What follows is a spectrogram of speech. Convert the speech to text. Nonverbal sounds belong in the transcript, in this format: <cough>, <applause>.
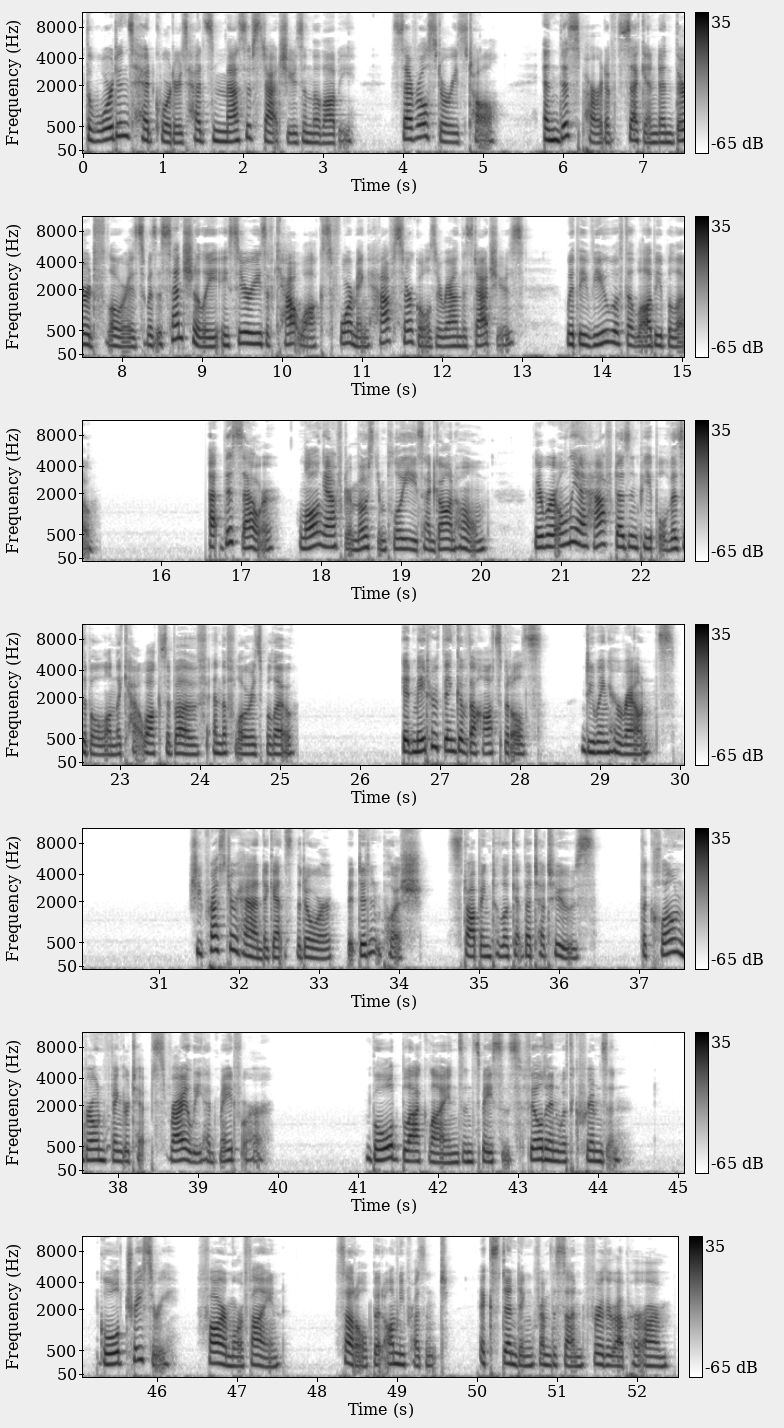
The warden's headquarters had some massive statues in the lobby, several stories tall, and this part of the second and third floors was essentially a series of catwalks forming half circles around the statues, with a view of the lobby below. At this hour, long after most employees had gone home, there were only a half dozen people visible on the catwalks above and the floors below. It made her think of the hospitals, doing her rounds. She pressed her hand against the door, but didn't push, stopping to look at the tattoos, the clone grown fingertips Riley had made for her. Bold black lines and spaces filled in with crimson. Gold tracery, far more fine, subtle but omnipresent extending from the sun further up her arm.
